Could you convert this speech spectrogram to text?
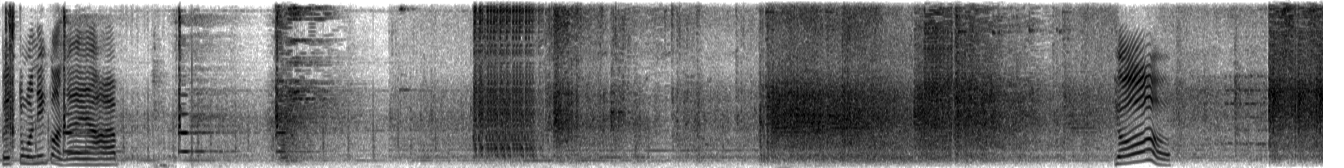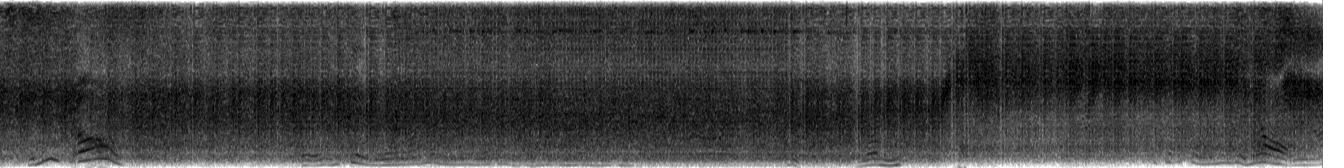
เป็นตัวนี้ก่อนเลยนะครับ เจอผมไม่เจอโอ้ผมเก่งเลยนะรอบนี้ผมไม่ออกเลยนะ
